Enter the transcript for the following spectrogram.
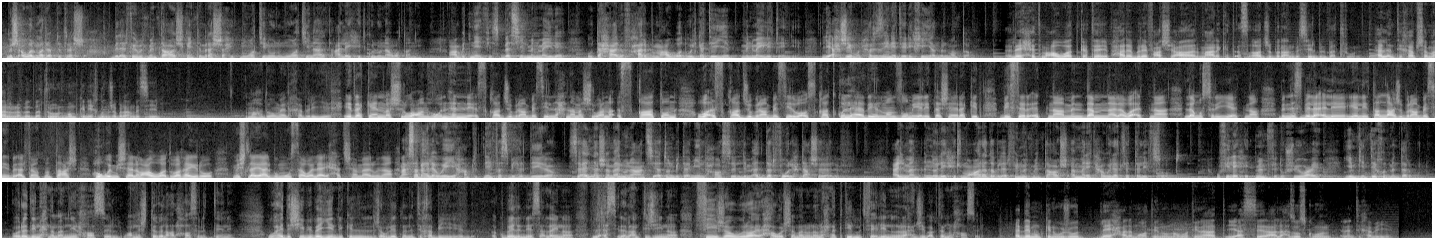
مش أول مرة بتترشح. بال 2018 كانت مرشحة مواطنون ومواطنات على لائحة كلنا وطني. وعم بتنافس باسيل من ميلة وتحالف حرب معوض والكتايب من ميلة تانية اللي أحجامهم حرزانة تاريخيا بالمنطقة. لائحة معوض كتائب حرب رافعة شعار معركة إسقاط جبران باسيل بالبترون هل انتخاب شمالنا بالبترون ممكن يخدم جبران باسيل؟ مهضومة الخبرية. إذا كان مشروعهم هو هن إسقاط جبران باسيل نحن مشروعنا إسقاطهم وإسقاط جبران باسيل وإسقاط كل هذه المنظومة يلي تشاركت بسرقتنا من دمنا لوقتنا لمصرياتنا. بالنسبة لإلي يلي طلع جبران باسيل بال 2018 هو ميشيل معوض وغيره مش ليال بوموسى ولائحة شمالنا. مع سبع لوايح عم تتنافس بهالدايرة سألنا شمالنا عن ثقتهم بتأمين الحاصل اللي مقدر فوق ال 11000 علما إنه لائحة المعارضة بال 2018 أمنت حوالي 3000 صوت. وفي لائحة منفذ وشيوعي يمكن تاخذ من دربهم. already نحن مأمنين حاصل وعم نشتغل على الحاصل الثاني وهذا الشيء ببين بكل جولاتنا الانتخابية إقبال الناس علينا الأسئلة اللي عم تجينا. في جو رائع حول شمالنا ونحن كثير متفائلين إنه رح نجيب أكثر من حاصل. قد ممكن وجود لائحة لمواطنون ومواطنات يأثر على حظوظكم الانتخابية؟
